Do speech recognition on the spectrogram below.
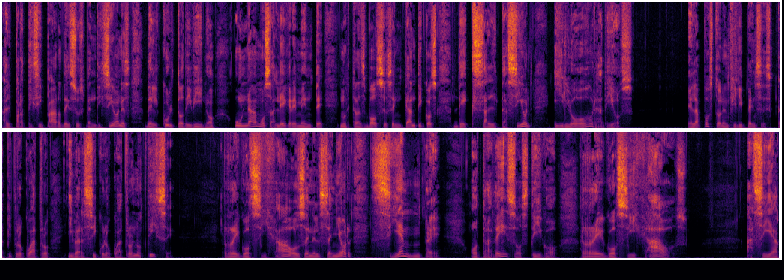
Al participar de sus bendiciones del culto divino, unamos alegremente nuestras voces en cánticos de exaltación y loor a Dios. El apóstol en Filipenses capítulo 4 y versículo 4 nos dice, Regocijaos en el Señor siempre. Otra vez os digo, regocijaos. Hacía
